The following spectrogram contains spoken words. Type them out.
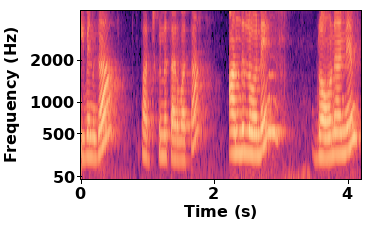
ఈవెన్గా పరుచుకున్న తర్వాత అందులోనే బ్రౌన్ ఆనియన్స్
